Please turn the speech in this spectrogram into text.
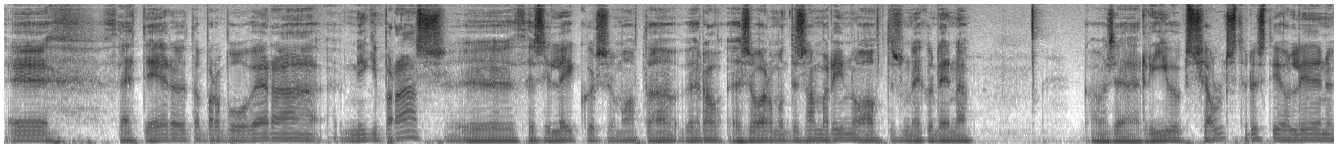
Uh, þetta er auðvitað bara búið að vera mikið bras. Uh, þessi leikur sem átti að vera þessi var á móti Samarín og átti svona einhvern veginn að hvað maður segja, rífa upp sjálfströsti á liðinu.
